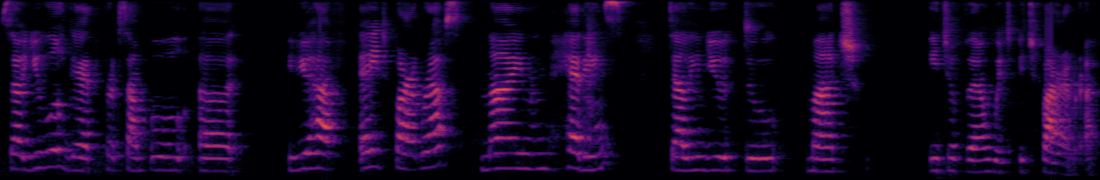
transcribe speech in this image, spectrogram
So you will get, for example, uh, if you have eight paragraphs, nine headings telling you to match each of them with each paragraph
